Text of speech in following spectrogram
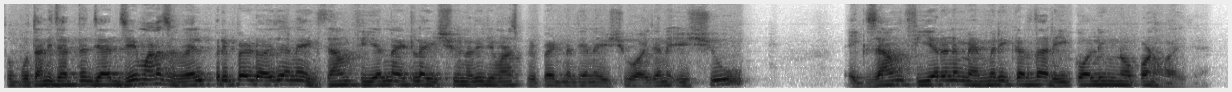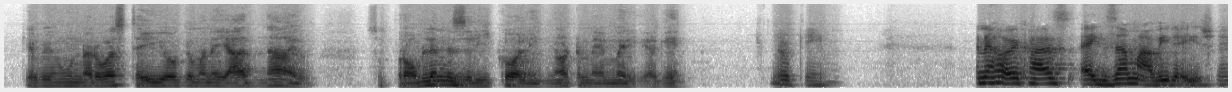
સો પોતાની જાતને જ્યાં જે માણસ વેલ પ્રિપેર્ડ હોય છે અને એક્ઝામ ફિયરના એટલા ઇસ્યુ નથી જે માણસ પ્રિપેર્ડ નથી અને ઇસ્યુ હોય છે. અને ઇસ્યુ એક્ઝામ ફિયર અને મેમરી કરતાં રિકોલિંગનો પણ હોય છે. કે ભાઈ હું નર્વસ થઈ ગયો કે મને યાદ ના આવ્યું. So problem is recalling not memory again okay અને હવે ખાસ એક્ઝામ આવી રહી છે.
